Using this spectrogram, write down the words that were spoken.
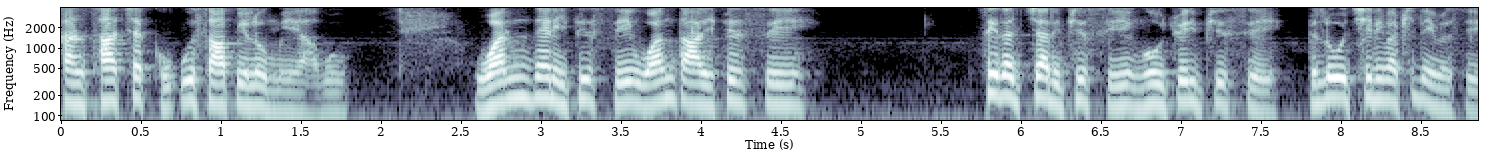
ခံစားချက်ကိုဥစားပေးလို့မရဘူး one day ဖြစ်စေ one day ဖြစ်စေစိတ်ဓာတ်ကြတွေဖြစ်စေငိုကြွေးတွေဖြစ်စေဘယ်လိုအခြေအနေမှာဖြစ်နေပါစေ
